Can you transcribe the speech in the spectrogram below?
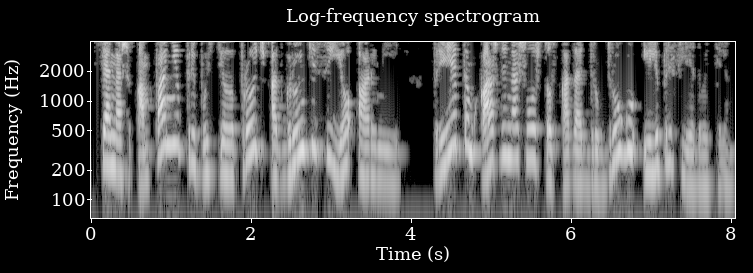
Вся наша компания припустила прочь от Груньки с ее армией. При этом каждый нашел, что сказать друг другу или преследователям.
